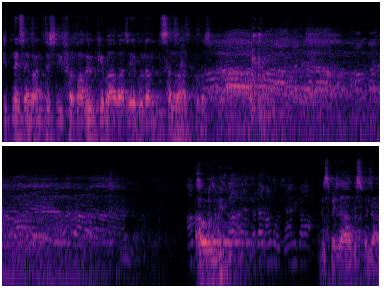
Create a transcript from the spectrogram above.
جتنے صاحبان تشریف فرما کے باواز بلند صلوات پرس اعوذ بسم اللہ بسم اللہ۔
